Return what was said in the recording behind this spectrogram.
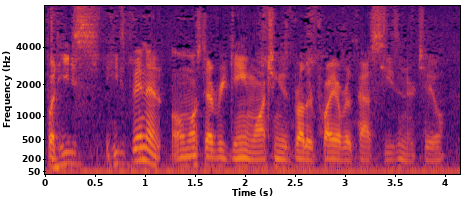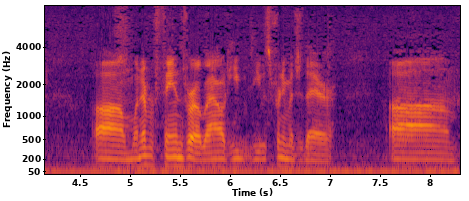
but he's he's been at almost every game watching his brother play over the past season or two. Um, whenever fans were allowed, he he was pretty much there. Um,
